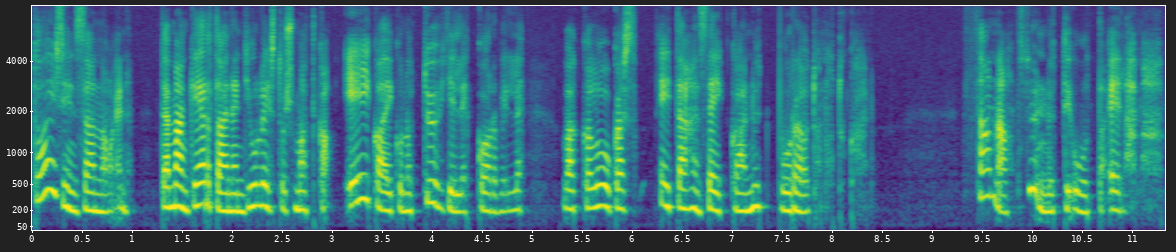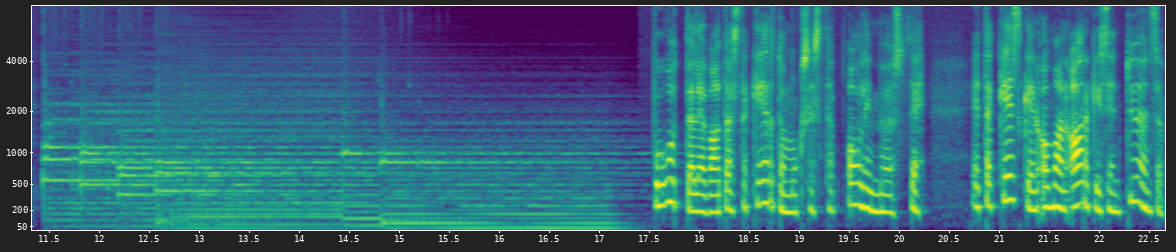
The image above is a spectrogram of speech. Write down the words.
Toisin sanoen, tämän kertainen julistusmatka ei kaikunut tyhjille korville, vaikka Luukas ei tähän seikkaan nyt pureutunutkaan. Sana synnytti uutta elämää. Puhuttelevaa tässä kertomuksessa oli myös se, että kesken oman arkisen työnsä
